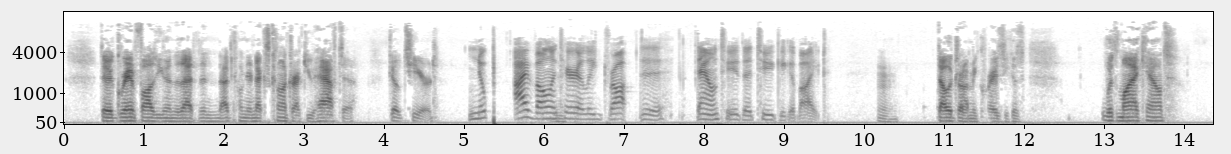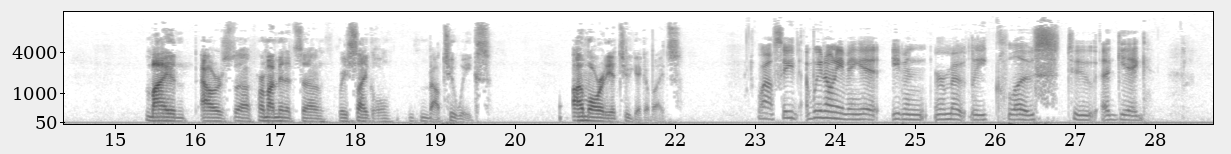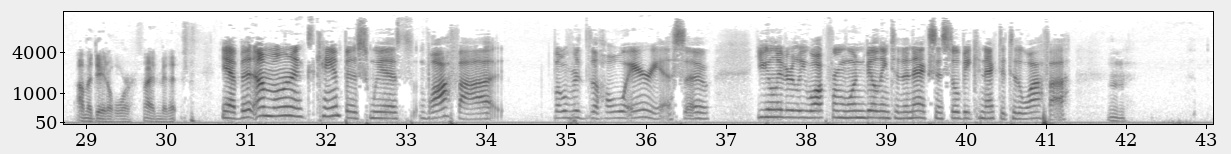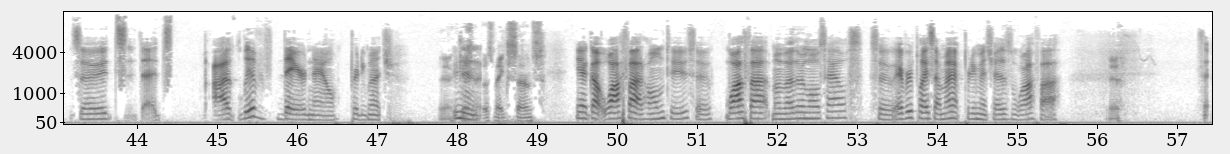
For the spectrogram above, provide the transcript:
they grandfather you into that. Then that's on your next contract. You have to go tiered. Nope. I voluntarily dropped the down to the two gigabyte. That would drive me crazy because with my account, my hours uh, or my minutes uh, recycle about two weeks. I'm already at two gigabytes. Wow. See, we don't even get even remotely close to a gig. I'm a data whore. I admit it. Yeah, but I'm on a campus with Wi-Fi over the whole area, so you can literally walk from one building to the next and still be connected to the Wi-Fi. Hmm. So it's that's I live there now, pretty much. Yeah, I guess that does make sense. Yeah, I got Wi-Fi at home too. So Wi-Fi at my mother-in-law's house. So every place I'm at pretty much has Wi-Fi. Yeah. So,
